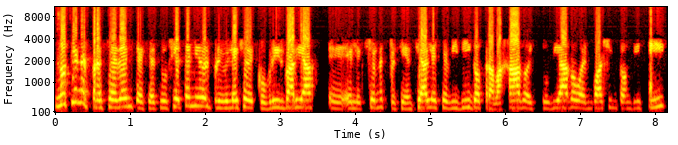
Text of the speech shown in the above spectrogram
No tiene precedentes, Jesús. he tenido el privilegio de cubrir varias eh, elecciones presidenciales. He vivido, trabajado, estudiado en Washington, D.C.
